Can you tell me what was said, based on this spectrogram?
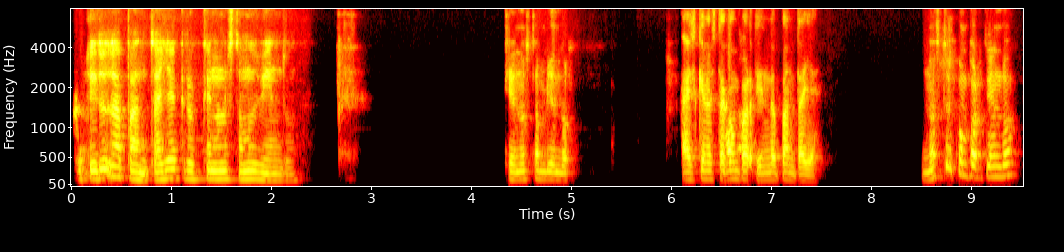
compartir la pantalla? Creo que no lo estamos viendo. ¿Qué no están viendo? Ah, es que no está compartiendo pantalla. ¿No estoy compartiendo?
